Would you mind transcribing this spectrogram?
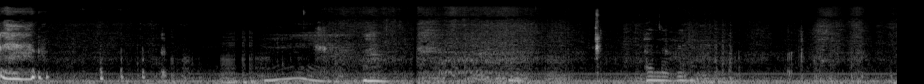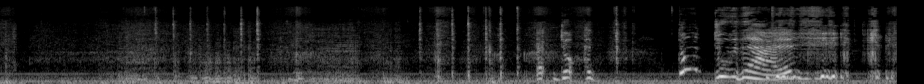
I love you. Uh, don't, uh, don't do that.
